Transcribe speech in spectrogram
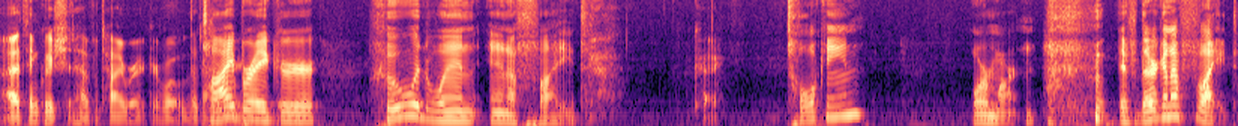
I think we should have a tiebreaker. What would the tiebreaker? Tiebreaker. Who would win in a fight? Okay. Tolkien or Martin? if they're gonna fight,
